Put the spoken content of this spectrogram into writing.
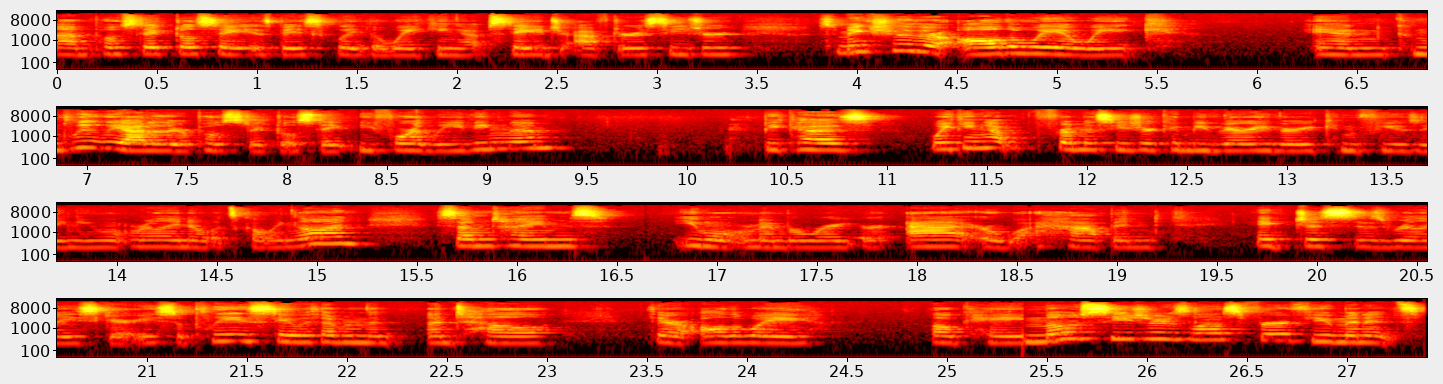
Um, postictal state is basically the waking up stage after a seizure. So make sure they're all the way awake and completely out of their postictal state before leaving them because waking up from a seizure can be very, very confusing. You won't really know what's going on. Sometimes you won't remember where you're at or what happened. It just is really scary. So please stay with them the, until they're all the way okay. Most seizures last for a few minutes.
